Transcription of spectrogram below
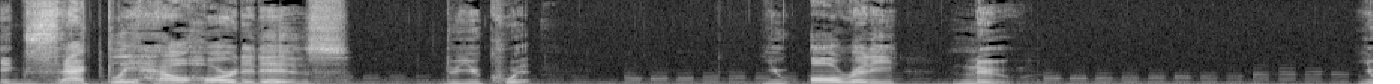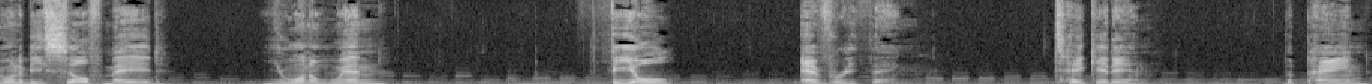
exactly how hard it is, do you quit? You already knew. You want to be self made? You want to win? Feel everything. Take it in. The pain,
